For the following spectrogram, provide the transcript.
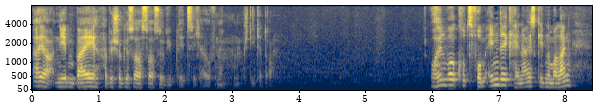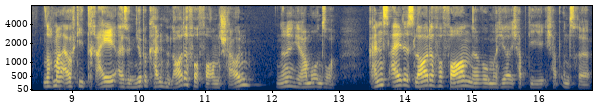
Ah ja, nebenbei habe ich schon gesagt, also die bläht sich auf, ne? Hm, steht ja da wollen wir kurz vorm Ende, keine Angst, geht nochmal lang, nochmal auf die drei, also mir bekannten Ladeverfahren schauen. Ne, hier haben wir unser ganz altes Ladeverfahren, ne, wo wir hier, ich habe habe unsere,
